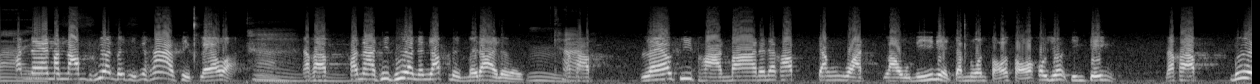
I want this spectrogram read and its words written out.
บายคะแนนมันนำเพื่อนไปถึงห้าสิบแล้วอะค่ะ นะครับขณะที่เพื่อนยังยับหนึ่งไม่ได้เลย อืม ค่ะ นะครับแล้วที่ผ่านมาเนี่ยนะครับ จังหวัดเหล่านี้เนี่ยจำนวนสสเขาเยอะจริง ๆนะครับ เมื่อ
